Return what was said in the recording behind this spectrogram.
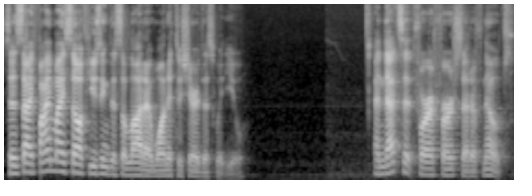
Since I find myself using this a lot, I wanted to share this with you. And that's it for our first set of notes.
